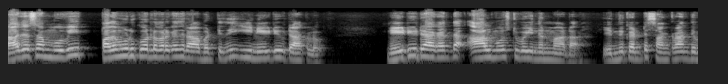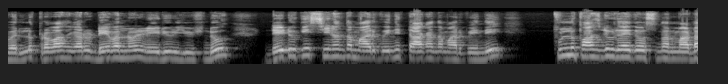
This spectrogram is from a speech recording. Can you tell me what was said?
రాజసాబ్ మూవీ పదమూడు కోట్ల వరకు అయితే రాబట్టింది ఈ నెగిటివ్ టాక్లో. నెగిటివ్ టాక్ అంతా ఆల్మోస్ట్ పోయిందనమాట ఎందుకంటే సంక్రాంతి వరిలో ప్రభాస్ గారు డే వన్లోనే నెగిటివ్ చూసిండు. డే టూకి సీన్ అంతా మారిపోయింది టాక్ అంతా మారిపోయింది. ఫుల్ పాజిటివిటీ అయితే వస్తుందన్నమాట.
